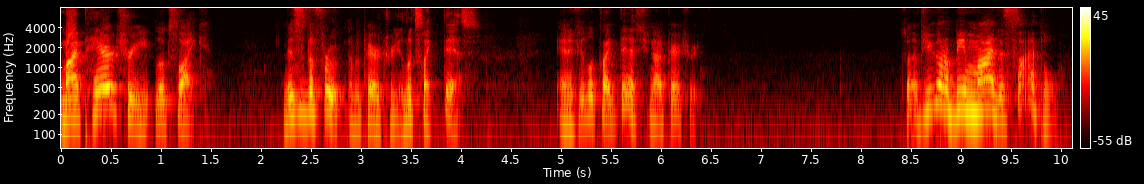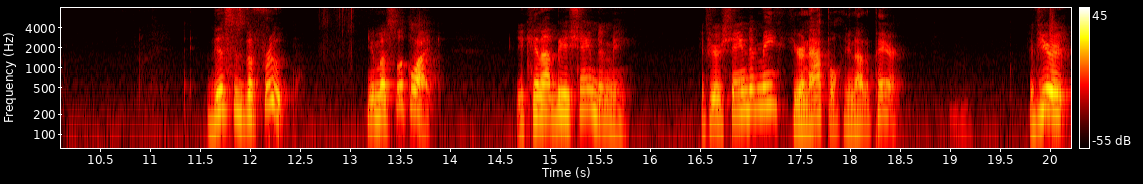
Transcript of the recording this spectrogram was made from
my pear tree looks like. This is the fruit of a pear tree. It looks like this. And if you look like this, you're not a pear tree. So if you're going to be my disciple, this is the fruit you must look like. You cannot be ashamed of me. If you're ashamed of me, you're an apple, you're not a pear. If you're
